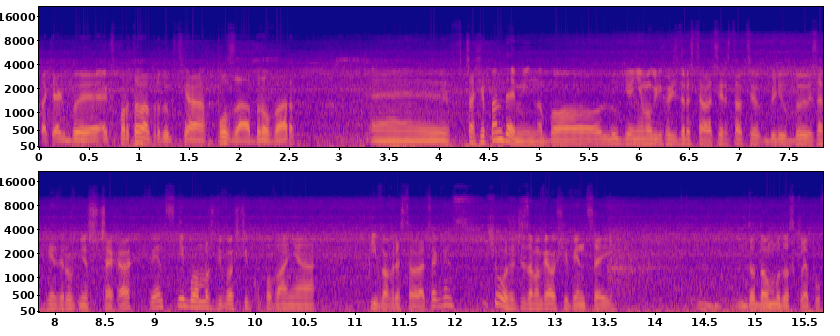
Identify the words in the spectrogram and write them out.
tak jakby eksportowa produkcja poza browar w czasie pandemii, no bo ludzie nie mogli chodzić do restauracji, restauracje byli, były zamknięte również w Czechach, więc nie było możliwości kupowania piwa w restauracjach, więc siłą rzeczy zamawiało się więcej do domu, do sklepów.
